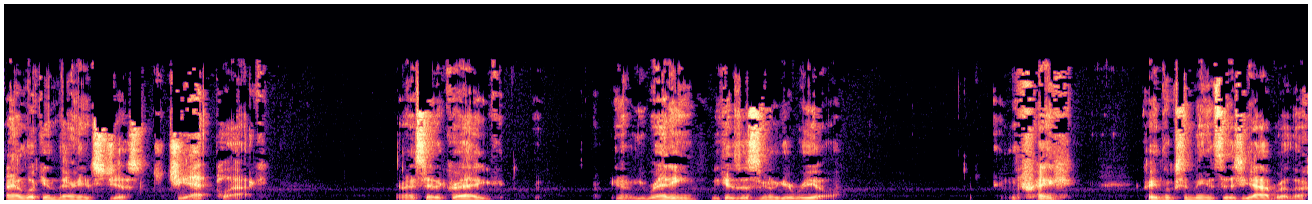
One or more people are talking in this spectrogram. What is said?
And I look in there and it's just jet black. And I say to Craig, you know, you ready? Because this is going to get real. And Craig, Craig looks at me and says, yeah, brother,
